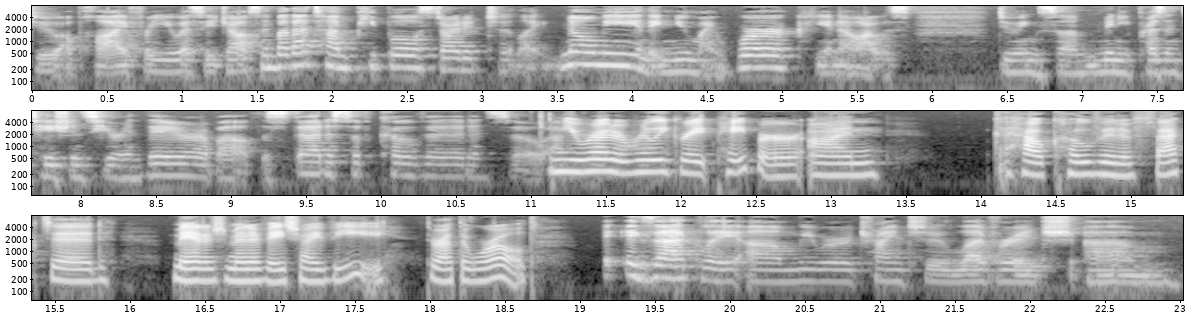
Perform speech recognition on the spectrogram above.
to apply for USA jobs. And by that time, people started to like know me, and they knew my work. You know, I was doing some mini presentations here and there about the status of COVID, and so. And you wrote a really great paper on how COVID affected management of HIV throughout the world. Exactly. Um, we were trying to leverage. Um,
